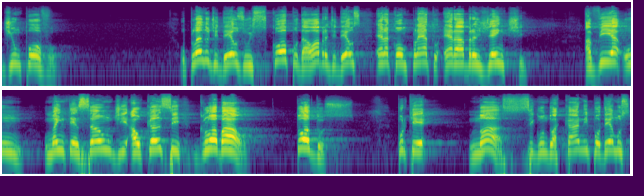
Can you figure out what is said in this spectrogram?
de um povo. O plano de Deus, o escopo da obra de Deus era completo, era abrangente. Havia um, uma intenção de alcance global. Todos. Porque nós segundo a carne, podemos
